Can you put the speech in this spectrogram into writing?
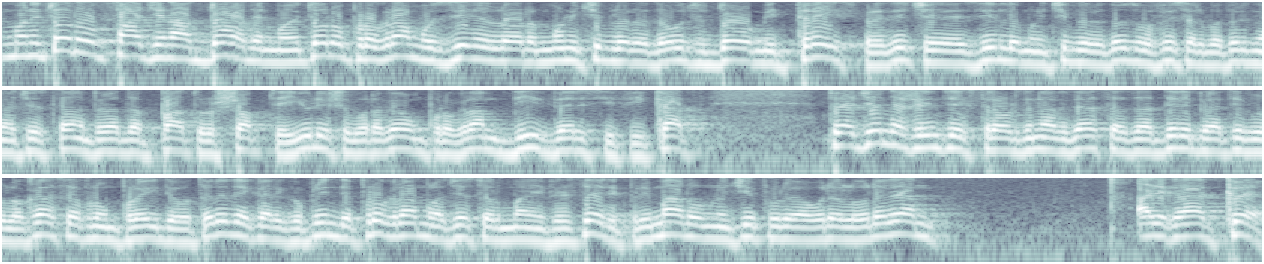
Monitorul, pagina a doua din monitorul, programul zilelor municipiilor Rădăuți 2013. Zilele municipiilor Rădăuți vor fi sărbătorite în acest an în perioada 4-7 iulie și vor avea un program diversificat. Pe agenda ședinței extraordinare de astăzi a deliberativului local se află un proiect de hotărâre care cuprinde programul acestor manifestări. Primarul municipiului Aurel Orelean a declarat că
